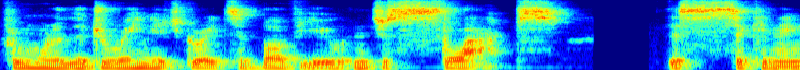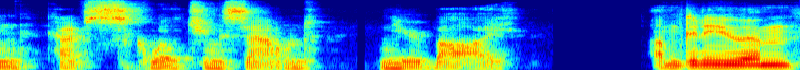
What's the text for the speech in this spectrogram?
from one of the drainage grates above you and just slaps this sickening kind of squelching sound nearby. I'm going to um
